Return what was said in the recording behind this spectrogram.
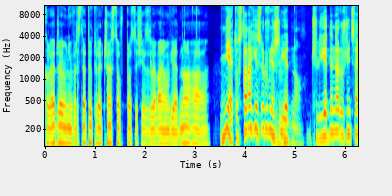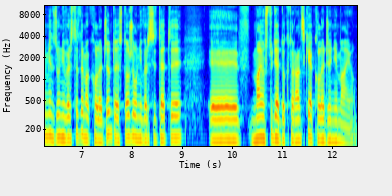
koledże, uniwersytety, które często w Polsce się zlewają w jedno, a Nie, to w Stanach jest również Mhm. jedno. Czyli jedyna różnica między uniwersytetem a college'em to jest to, że uniwersytety y, mają studia doktoranckie, a koledże nie mają.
